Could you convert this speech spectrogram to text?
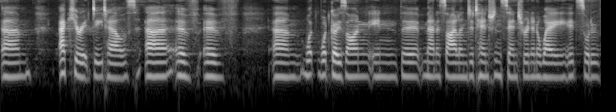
um, accurate details uh, of, of um, what, what goes on in the Manus Island Detention Centre, and in a way, it sort of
